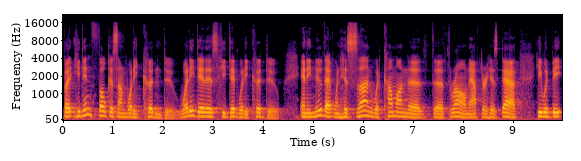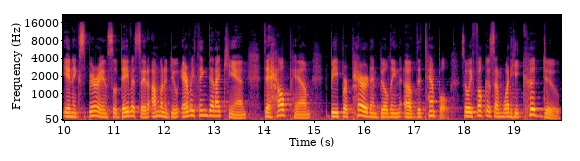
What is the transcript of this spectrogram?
But he didn't focus on what he couldn't do. What he did is he did what he could do. And he knew that when his son would come on the, the throne after his death, he would be inexperienced. So David said, I'm going to do everything that I can to help him be prepared in building of the temple. So he focused on what he could do.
